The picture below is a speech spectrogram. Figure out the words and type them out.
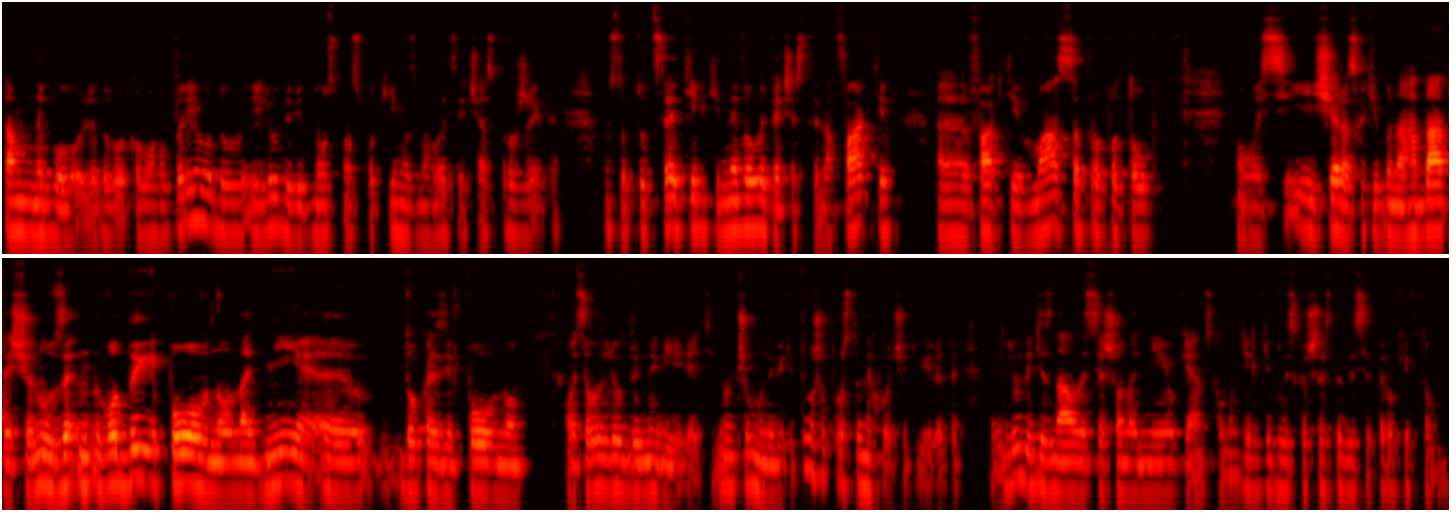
Там не було льодовикового періоду, і люди відносно спокійно змогли цей час прожити. Ось тобто, це тільки невелика частина фактів, е, фактів маса про потоп. Ось і ще раз хотів би нагадати, що ну води повно на дні, е, доказів повно. Ось, але люди не вірять. Ну чому не вірять? Тому що просто не хочуть вірити. Люди дізналися, що на дні океанському тільки близько 60 років тому.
